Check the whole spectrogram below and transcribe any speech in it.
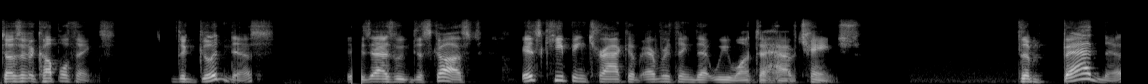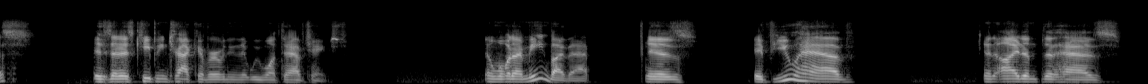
does a couple things. The goodness is, as we've discussed, it's keeping track of everything that we want to have changed. The badness is that it's keeping track of everything that we want to have changed. And what I mean by that is if you have an item that has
